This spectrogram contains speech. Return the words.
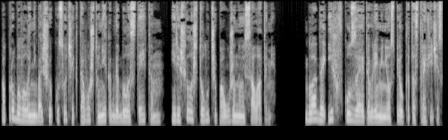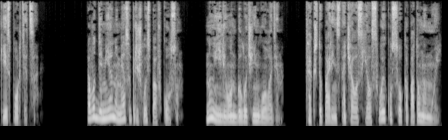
Попробовала небольшой кусочек того, что некогда было стейком, и решила, что лучше поужинаю салатами. Благо, их вкус за это время не успел катастрофически испортиться. А вот Демьяну мясо пришлось по вкусу. Ну или он был очень голоден. Так что парень сначала съел свой кусок, а потом и мой.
